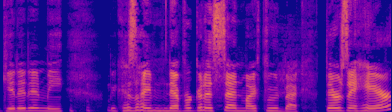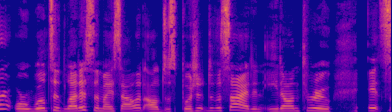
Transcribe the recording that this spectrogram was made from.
Get it in me, because I'm never gonna send my food back. There's a hair or wilted lettuce in my salad. I'll just push it to the side and eat on through. It's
